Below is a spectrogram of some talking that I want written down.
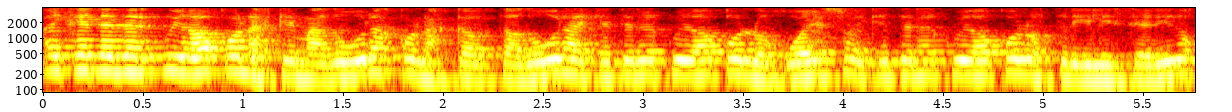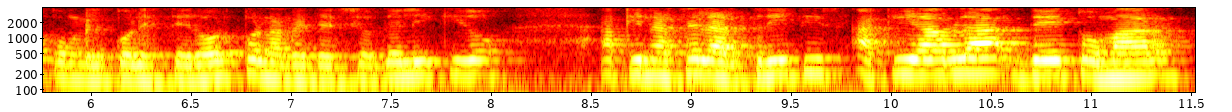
hay que tener cuidado con las quemaduras, con las cautaduras, hay que tener cuidado con los huesos, hay que tener cuidado con los triglicéridos, con el colesterol, con la retención de líquido. Aquí nace la artritis. Aquí habla de tomar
